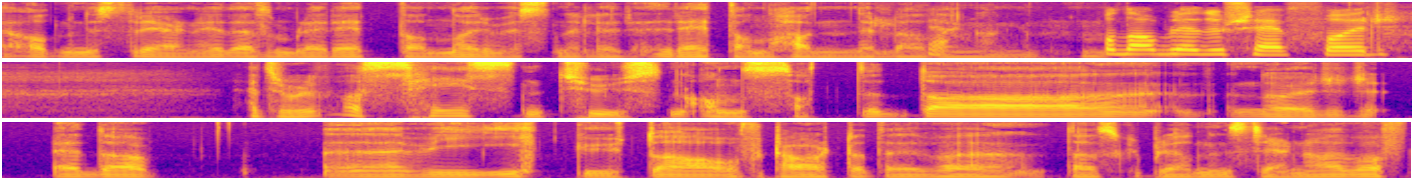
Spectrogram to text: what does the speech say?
administrerende i det som ble Reitan Narvesen, eller Reitan Handel da, Ja. den gangen. Mm. Og da ble du sjef for Jeg tror det var 16 000 ansatte da Når jeg da eh, vi gikk ut da og fortalte at jeg var, da jeg skulle bli administrerende. Og var,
